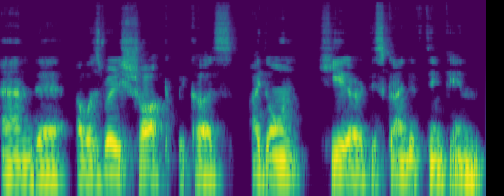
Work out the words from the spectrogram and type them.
And uh, I was very shocked because I don't hear this kind of thing in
